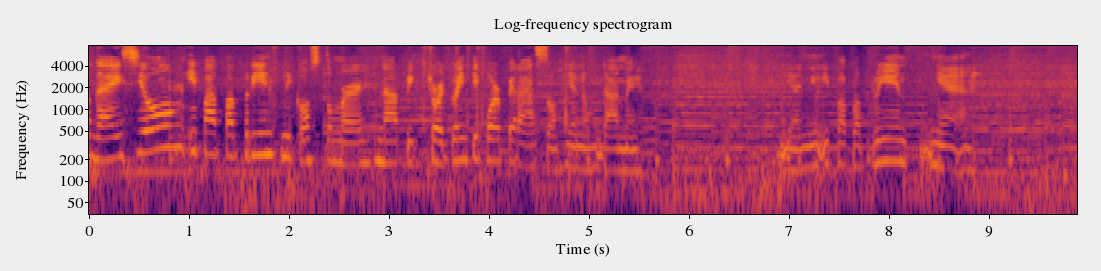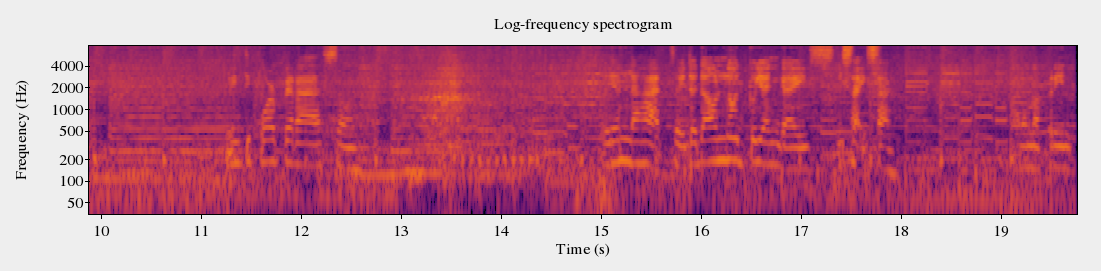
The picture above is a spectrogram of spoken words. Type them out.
Ito guys, yung ipapaprint ni customer na picture, 24 peraso. Yan o, dami. Yan, yung ipapaprint niya. 24 peraso. So, yan lahat. So, ida-download ko yan guys, isa-isa. Para ma-print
